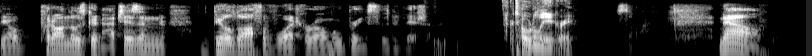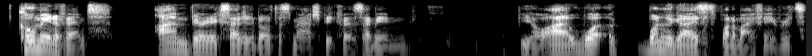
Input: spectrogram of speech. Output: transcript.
you know, put on those good matches and build off of what Hiromu brings to the division. I totally agree. So now, co-main event. I'm very excited about this match because I mean, you know, I what one of the guys is one of my favorites.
